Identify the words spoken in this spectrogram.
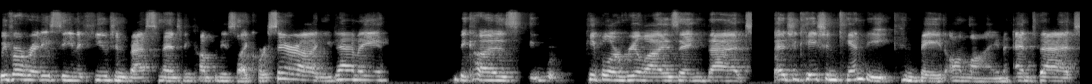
We've already seen a huge investment in companies like Coursera and Udemy because people are realizing that education can be conveyed online and that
